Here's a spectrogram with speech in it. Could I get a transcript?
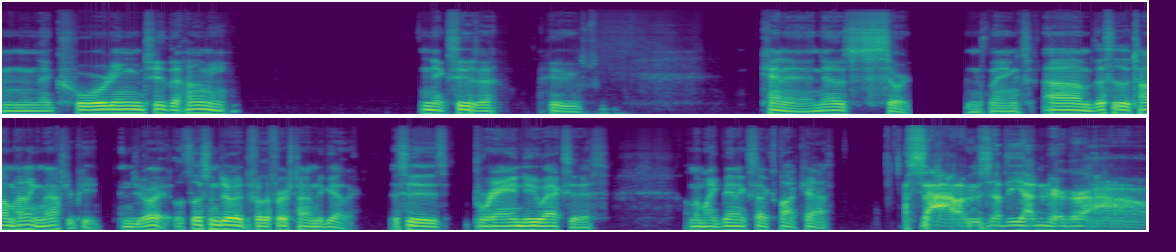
And according to the homie Nick Souza, who kind of knows certain things, um, this is a Tom Hunting masterpiece. Enjoy it. Let's listen to it for the first time together. This is brand new Exodus on the Mike Vanek Sucks Podcast. Sounds of the Underground.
